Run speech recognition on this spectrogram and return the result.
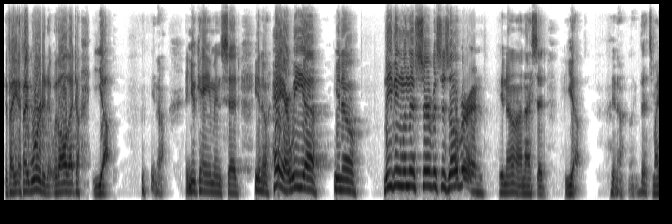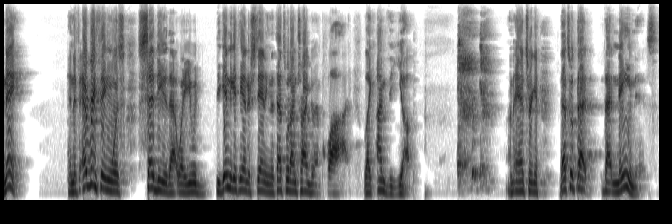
If I if I worded it with all that, tone, Yup, you know, and you came and said, you know, "Hey, are we, uh, you know, leaving when this service is over?" And you know, and I said, "Yup," you know, that's my name. And if everything was said to you that way, you would begin to get the understanding that that's what I'm trying to imply. Like I'm the yup. I'm answering it. That's what that that name is.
